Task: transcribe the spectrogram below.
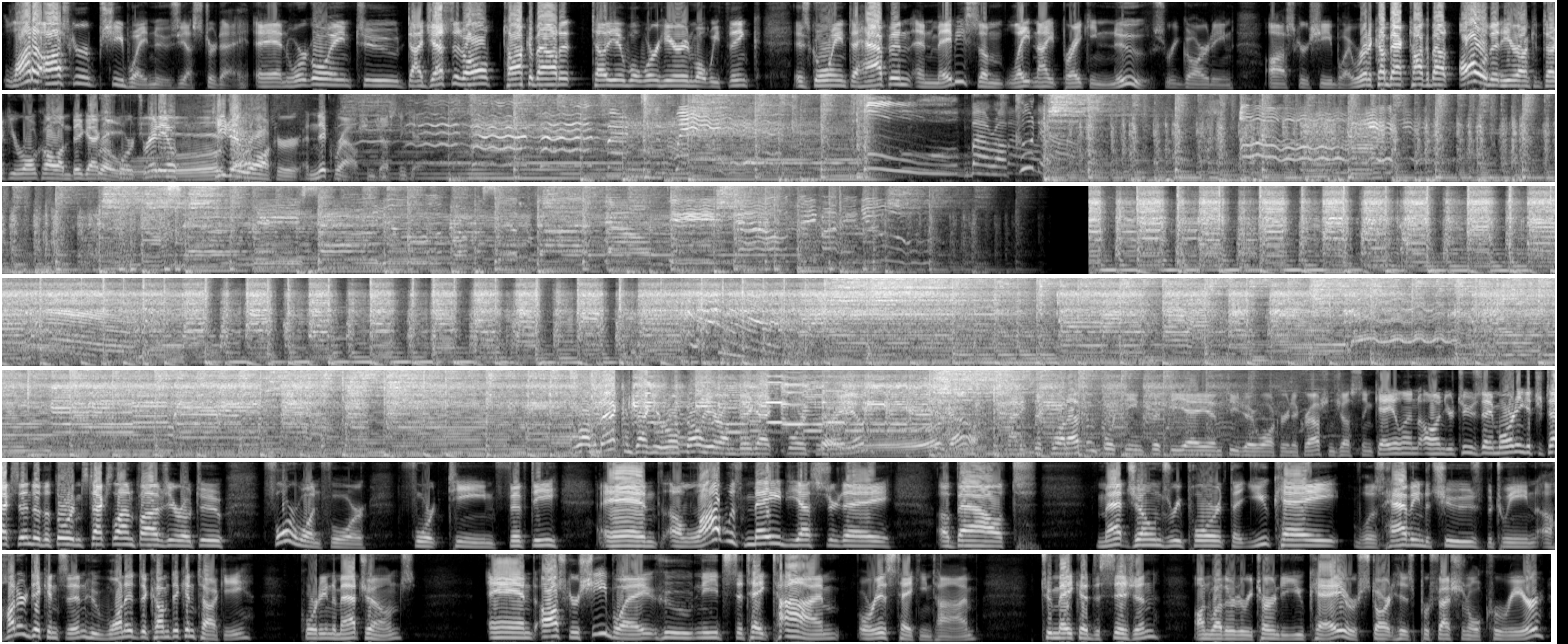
A lot of Oscar Tshiebwe news yesterday, and we're going to digest it all, talk about it, tell you what we're hearing, what we think is going to happen, and maybe some late night breaking news regarding Oscar Tshiebwe. We're going to come back talk about all of it here on Kentucky Roll Call on Big X Sports Radio. TJ Walker, and Nick Roush, and Justin K. Kentucky Roll Call here on Big X Sports Radio. 96.1 FM, 1450 AM. TJ Walker, Nick Roush, and Justin Kalen on your Tuesday morning. Get your text into the Thornton's text line 502 414 1450. And a lot was made yesterday about Matt Jones' report that UK was having to choose between a Hunter Dickinson, who wanted to come to Kentucky, according to Matt Jones, and Oscar Tshiebwe, who needs to take time or is taking time to make a decision on whether to return to UK or start his professional career.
